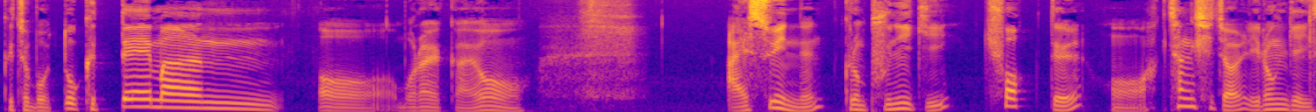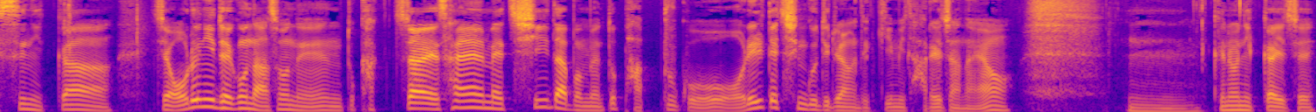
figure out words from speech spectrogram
그쵸, 뭐, 또 그때만, 어, 뭐랄까요. 알 수 있는 그런 분위기, 추억들, 어, 학창시절, 이런 게 있으니까, 이제 어른이 되고 나서는 또 각자의 삶에 치이다 보면 또 바쁘고, 어릴 때 친구들이랑 느낌이 다르잖아요. 음, 그러니까 이제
